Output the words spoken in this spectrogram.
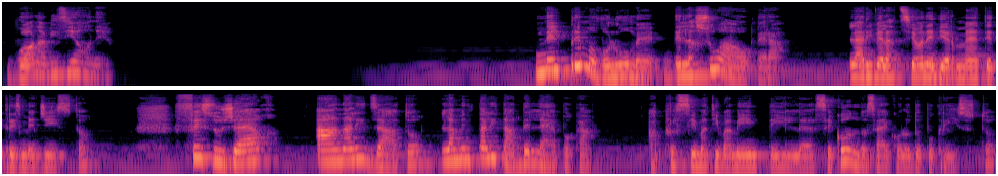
Buona visione! Nel primo volume della sua opera, La rivelazione di Ermete Trismegisto, Fesugère ha analizzato la mentalità dell'epoca, approssimativamente il secondo secolo d.C.,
